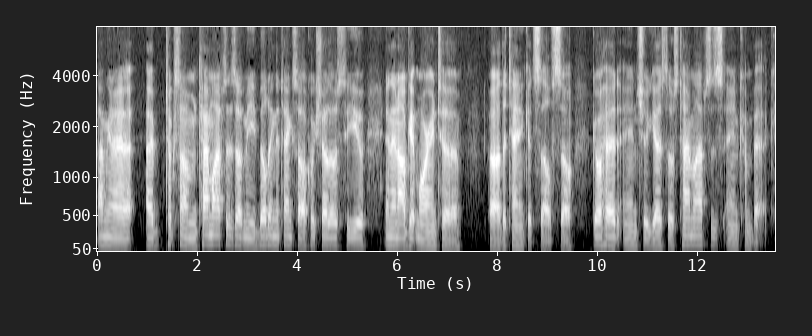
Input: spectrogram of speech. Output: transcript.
I'm gonna I took some time lapses of me building the tank so I'll quick show those to you and then I'll get more into uh, the tank itself. So go ahead and show you guys those time lapses and come back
